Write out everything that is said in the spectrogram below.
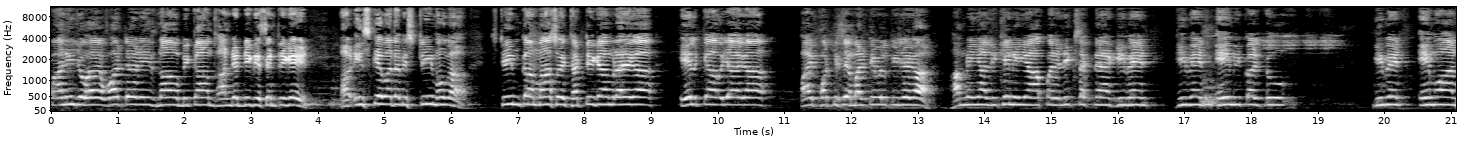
पानी जो है water is now becomes 100 degree centigrade और इसके बाद अभी स्टीम होगा। स्टीम का मास वही 30 ग्राम रहेगा एल क्या हो जाएगा? 540 से मल्टीपल कीजिएगा। हमने यहाँ लिखे नहीं है, आप पहले लिख सकते हैं given given M equal to given M one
